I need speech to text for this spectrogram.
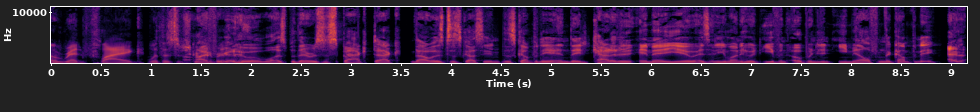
a red flag with a subscription. I forget business. who it was, but there was a SPAC deck that was discussing this company, and they counted an MAU as anyone who had even opened an email from the company. And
